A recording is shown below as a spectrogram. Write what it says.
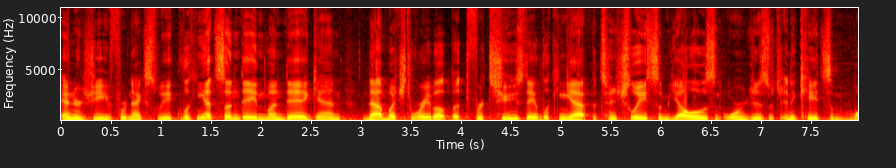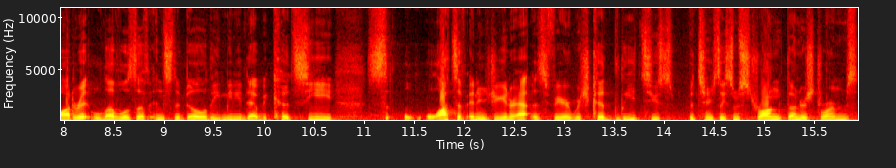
energy for next week, looking at Sunday and Monday, again, not much to worry about, but for Tuesday, looking at potentially some yellows and oranges, which indicates some moderate levels of instability, meaning that we could see lots of energy in our atmosphere, which could lead to potentially some strong thunderstorms,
